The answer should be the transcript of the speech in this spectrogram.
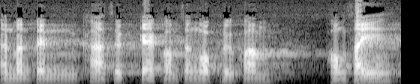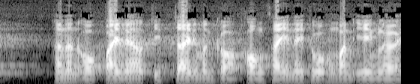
อันมันเป็นค่าศึกแก่ความสงบหรือความผ่องใส อันนั้นออกไปแล้วจิตใจนี่มันก็ผ่องใสในตัวของมันเองเลย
